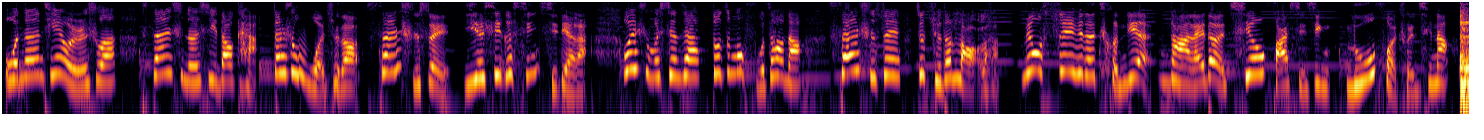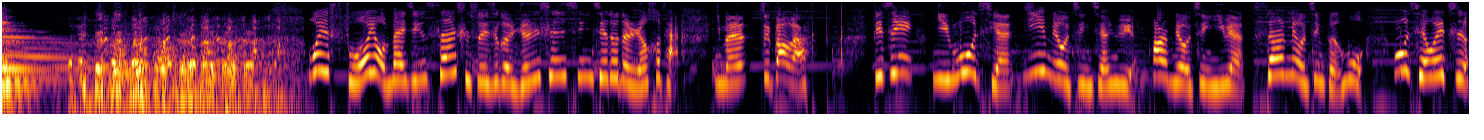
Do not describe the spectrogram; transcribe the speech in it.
我呢听有人说三十呢是一道坎，但是我觉得三十岁也是一个新起点啦。为什么现在都这么浮躁呢？三十岁就觉得老了，没有岁月的沉淀，哪来的铅华洗净、炉火纯青呢？为所有迈进三十岁这个人生新阶段的人喝彩，你们最棒了！毕竟你目前一没有进监狱，二没有进医院，三没有进坟墓，目前为止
